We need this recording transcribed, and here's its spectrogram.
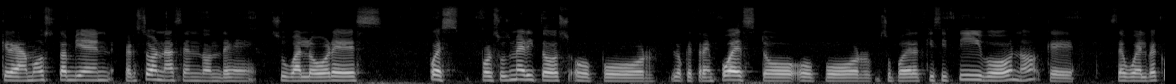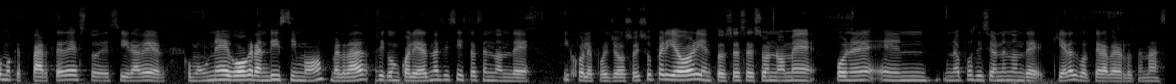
creamos también personas en donde su valor es pues por sus méritos o por lo que traen puesto o por su poder adquisitivo, ¿no? Que se vuelve como que parte de esto, decir, a ver, como un ego grandísimo, ¿verdad? Así con cualidades narcisistas en donde, híjole, pues yo soy superior y entonces eso no me pone en una posición en donde quieras voltear a ver a los demás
